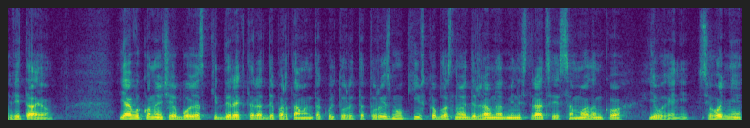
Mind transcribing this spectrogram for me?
Вітаю! Я виконуючий обов'язки директора Департаменту культури та туризму Київської обласної державної адміністрації Самойленко Євгеній. Сьогодні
